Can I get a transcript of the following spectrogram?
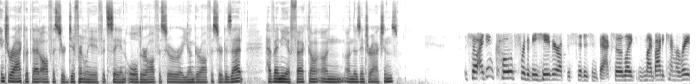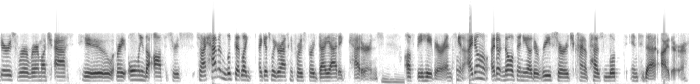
interact with that officer differently if it's say an older officer or a younger officer does that have any effect on on, on those interactions So I didn't code for the behavior of the citizen back. So like my body camera raters were very much asked to rate only the officers. So I haven't looked at like I guess what you're asking for is for dyadic patterns mm-hmm. of behavior, and you know I don't I don't know if any other research kind of has looked into that either.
